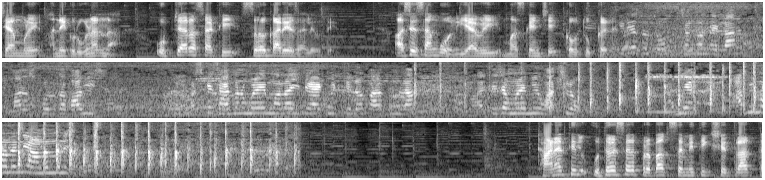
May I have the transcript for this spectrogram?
ज्यामुळे अनेक रुग्णांना उपचारासाठी सहकार्य झाले होते. असे सांगून यावेळी मस्केंचे कौतुक करण्यात आले. मस्के मला इथे ॲडमिट केलं कार्यक्रमला आणि त्याच्यामुळे मी वाचलो. आणि मी अभिमानाने आनंदाने सांगतो. ठाण्यातील उथळसर प्रभाग समिती क्षेत्रात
